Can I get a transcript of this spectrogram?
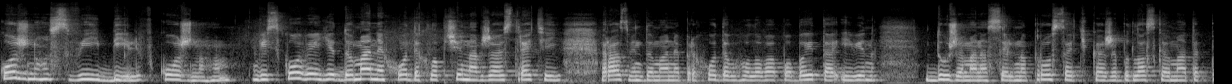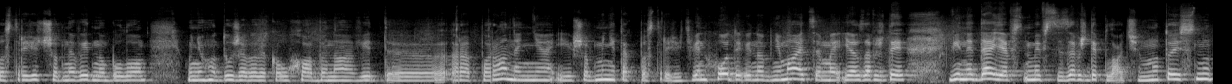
кожного свій біль, в кожного. Військовий до мене ходить, хлопчина вже ось третій раз він до мене приходив, голова побита, і він дуже мене сильно просить. Каже, будь ласка, мене так пострижіть, щоб не видно було. У нього дуже велика ухабина від е, поранення, і щоб мені так пострижіть. Він ходить, він обнімається. Ми, я завжди, він іде, я, ми всі завжди плачемо. Ну, тобто, ну,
